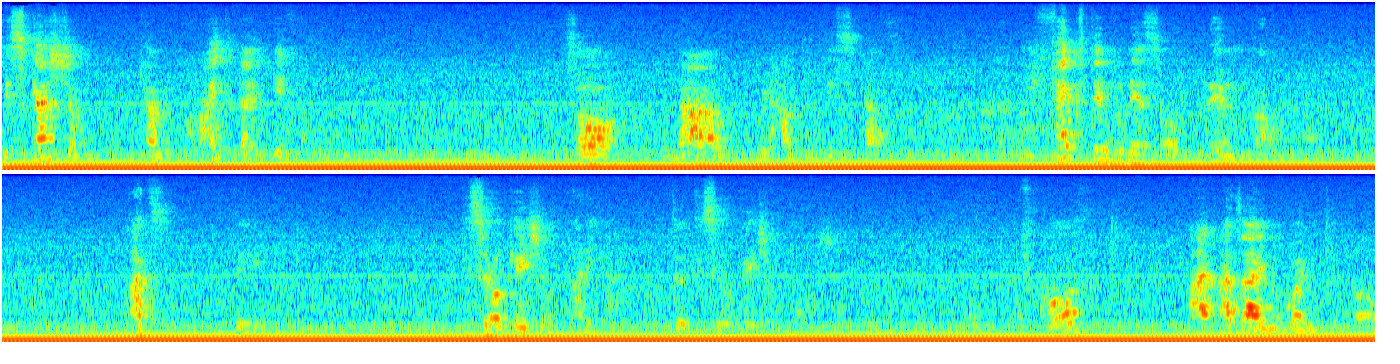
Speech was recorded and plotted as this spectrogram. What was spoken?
discussion can be quite different. So now we have to discuss the effectiveness of grain as the dislocation barrier to dislocation motion. Of course, I, as I'm going to know,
